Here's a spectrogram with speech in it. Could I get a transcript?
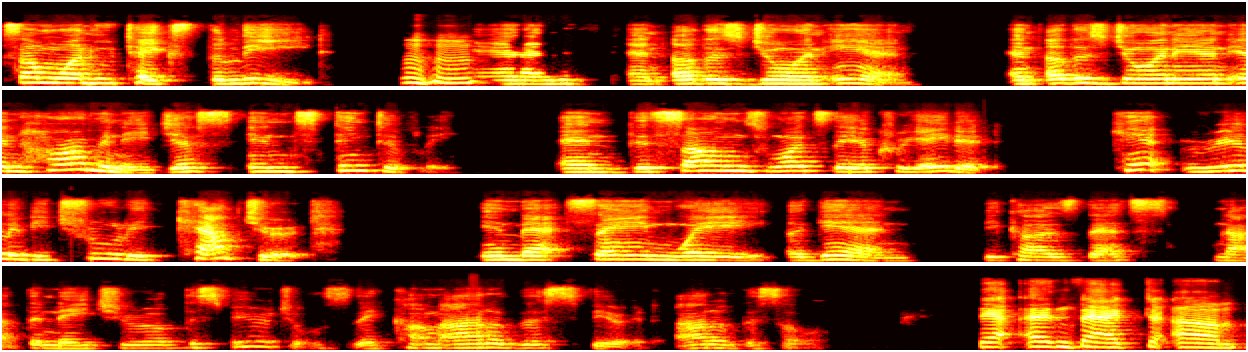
someone who takes the lead mm-hmm. and, and others join in and others join in in harmony, just instinctively. And the songs, once they are created, can't really be truly captured in that same way again, because that's not the nature of the spirituals. They come out of the spirit, out of the soul. Yeah, in fact, um,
